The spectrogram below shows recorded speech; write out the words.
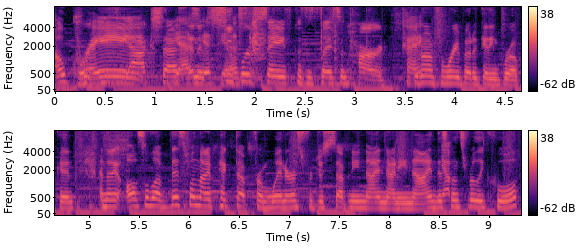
Oh, great. Easy access, yes, and it's yes, super safe because it's nice and hard. Okay. You don't have to worry about it getting broken. And then I also love this one that I picked up from Winners for just $79.99. This yep. one's really cool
